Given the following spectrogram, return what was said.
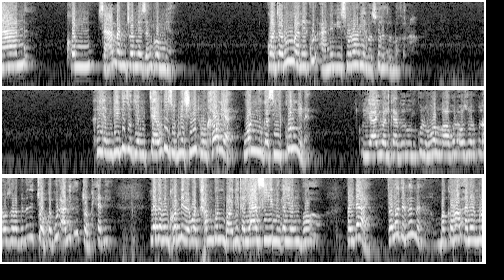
นานคนสามัญชนในสังคมเนี่ย กว่าจะรู้ว่าในคุรานมีสุราเรียกว่าสุรอัลบากรอคืออย่างดีที่สุดอย่างแจ๋วที่สุดในชีวิตของเขาเนี่ยวนอยู่กับสี่กุลนี่แหละกุลยายุลกาบิรุนกุลฮุวลลอฮุลอัลซุลกุลอัลซุลเป็นนั้นจบกับกุรานนี่คือจบแค่นี้ แล้วจะเป็นคนที่แบบว่าทำบุญบ่อยนี่ก็ยาซีนนี่ก็ยังพอไปได้แต่นอกจากนั้นนะบักรออะไรมร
